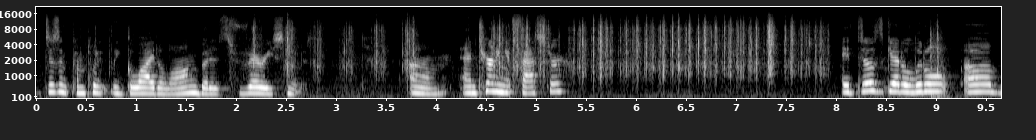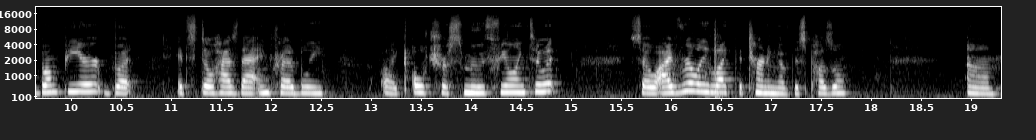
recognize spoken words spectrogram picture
It doesn't completely glide along, but it's very smooth. Um, and turning it faster, it does get a little uh, bumpier, but it still has that incredibly like ultra smooth feeling to it. So I really like the turning of this puzzle. Um,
